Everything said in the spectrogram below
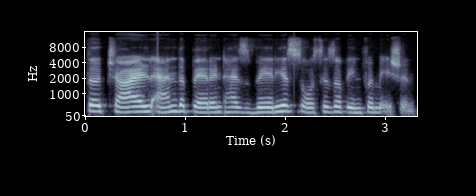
the child and the parent has various sources of information.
